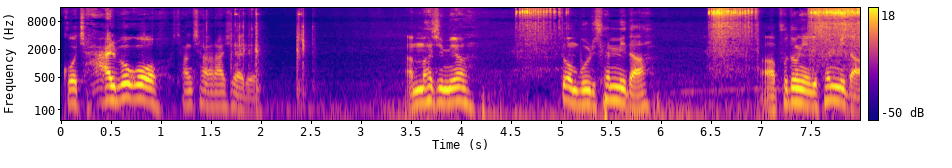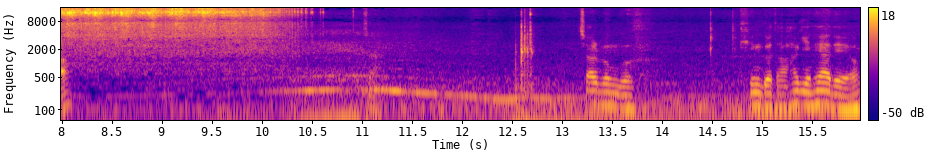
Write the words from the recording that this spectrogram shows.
그거 잘 보고 장착을 하셔야 돼요. 안 맞으면 또 물 셉니다. 아, 부동액이 셉니다. 자, 짧은 거, 긴 거다 확인해야 돼요.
